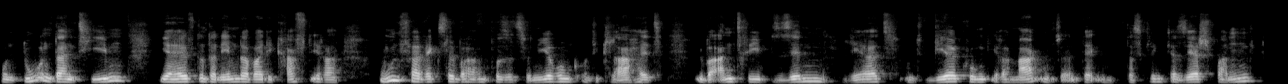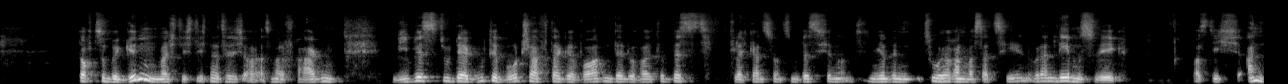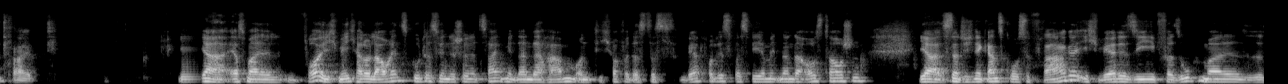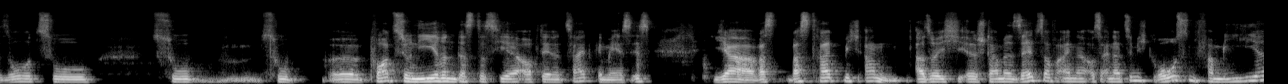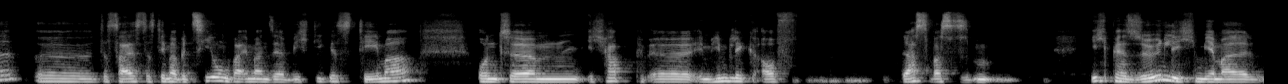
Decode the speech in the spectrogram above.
Und du und dein Team, ihr helft Unternehmen dabei, die Kraft ihrer unverwechselbaren Positionierung und die Klarheit über Antrieb, Sinn, Wert und Wirkung ihrer Marken zu entdecken. Das klingt ja sehr spannend. Doch zu Beginn möchte ich dich natürlich auch erstmal fragen, wie bist du der gute Botschafter geworden, der du heute bist? Vielleicht kannst du uns ein bisschen und mir und den Zuhörern was erzählen über deinen Lebensweg, was dich antreibt. Ja, erstmal freue ich mich. Hallo Laurenz, gut, dass wir eine schöne Zeit miteinander haben und ich hoffe, dass das wertvoll ist, was wir hier miteinander austauschen. Ja, es ist natürlich eine ganz große Frage. Ich werde sie versuchen mal so zu, zu, zu äh, portionieren, dass das hier auch der zeitgemäß ist. Ja, was, was treibt mich an? Also ich äh, stamme selbst auf eine, aus einer ziemlich großen Familie. Äh, das heißt, das Thema Beziehung war immer ein sehr wichtiges Thema. Und ähm, ich habe äh, im Hinblick auf das, was ich persönlich mir mal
